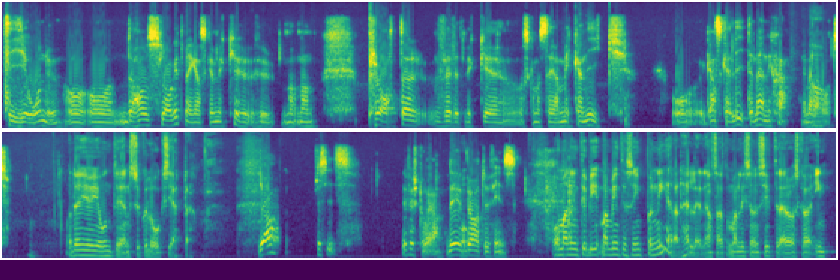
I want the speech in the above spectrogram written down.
tio år nu och, och det har slagit mig ganska mycket hur, hur man, man pratar väldigt mycket, vad ska man säga, mekanik och ganska lite människa emellanåt. och det gör ju ont i en psykologs hjärta. Ja, precis. Det förstår jag. Det är Och- bra att du finns. Och man, inte blir, man blir inte så imponerad heller. Alltså att man liksom sitter där och ska, in,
